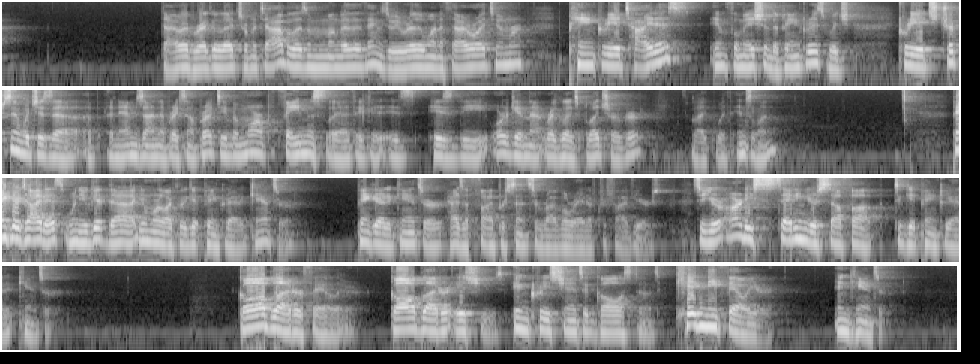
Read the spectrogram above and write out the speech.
Thyroid regulates our metabolism, among other things. Do we really want a thyroid tumor? Pancreatitis, inflammation of the pancreas, which creates trypsin, which is a, a, an enzyme that breaks down protein. But more famously, I think is is the organ that regulates blood sugar, like with insulin. Pancreatitis, when you get that, you're more likely to get pancreatic cancer. Pancreatic cancer has a 5% survival rate after five years. So you're already setting yourself up to get pancreatic cancer. Gallbladder failure, gallbladder issues, increased chance of gallstones, kidney failure, and cancer.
